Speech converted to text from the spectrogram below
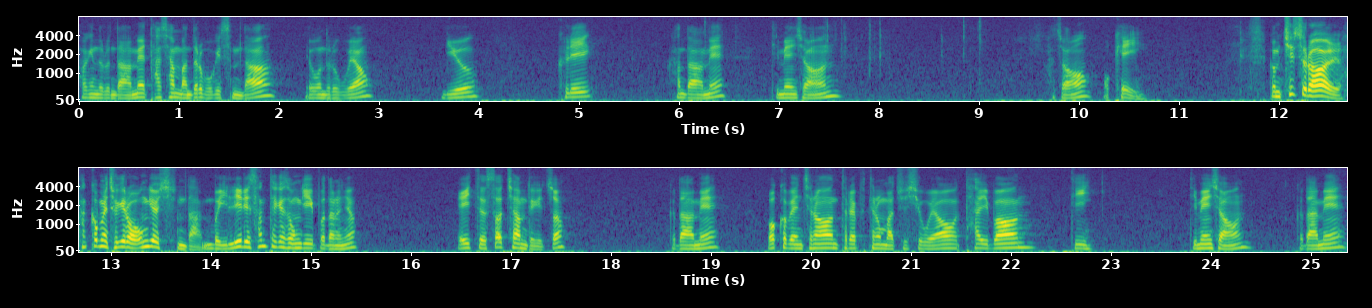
확인 누른 다음에 다시 한번 만들어 보겠습니다. 요거 누르고요. new 클릭 한 다음에 dimension 하죠. 오케이. 그럼 치수를 한꺼번에 저기로 옮겨 주십니다. 뭐 일일이 선택해서 옮기기보다는요. 8 서치하면 되겠죠. 그 다음에 workbench는 draft로 맞추시고요. 타입은 D dimension 그 다음에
